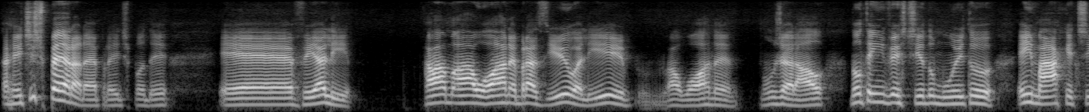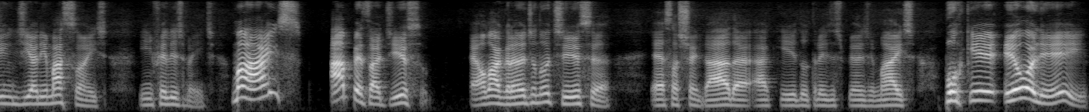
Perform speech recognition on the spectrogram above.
A gente espera, né, pra gente poder é, ver ali. A, a Warner Brasil ali, a Warner no geral, não tem investido muito em marketing de animações, infelizmente. Mas, apesar disso, é uma grande notícia essa chegada aqui do Três Espiões Demais, porque eu olhei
